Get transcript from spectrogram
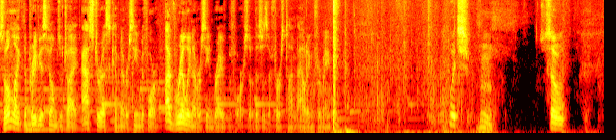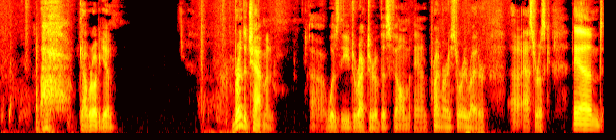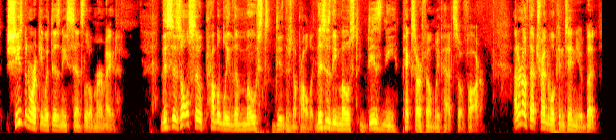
So, unlike the previous films, which I asterisk have never seen before, I've really never seen Brave before, so this was a first time outing for me. Which, hmm. So, God, where do I begin? Brenda Chapman uh, was the director of this film and primary story writer, uh, asterisk, and she's been working with Disney since Little Mermaid. This is also probably the most, there's no probably, this is the most Disney Pixar film we've had so far. I don't know if that trend will continue, but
